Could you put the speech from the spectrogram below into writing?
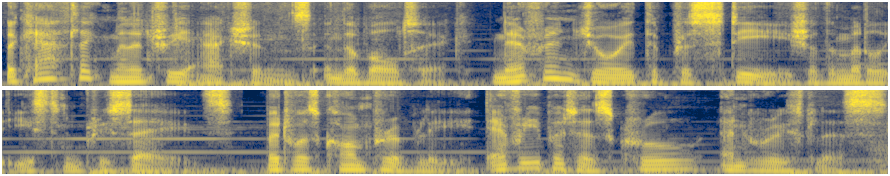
The Catholic military actions in the Baltic never enjoyed the prestige of the Middle Eastern Crusades, but was comparably every bit as cruel and ruthless,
